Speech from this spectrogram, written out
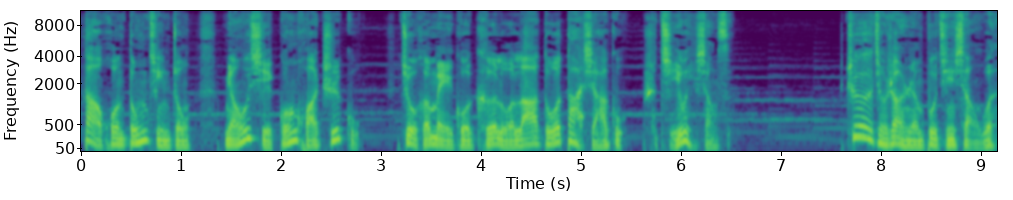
大荒东京中描写光华之谷，就和美国科罗拉多大峡谷是极为相似。这就让人不禁想问：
